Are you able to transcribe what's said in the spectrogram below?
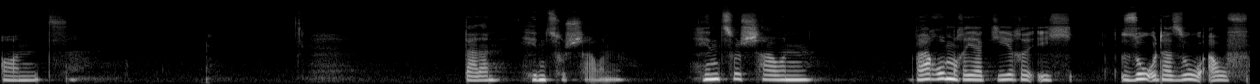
Und da dann hinzuschauen. Hinzuschauen, warum reagiere ich so oder so auf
